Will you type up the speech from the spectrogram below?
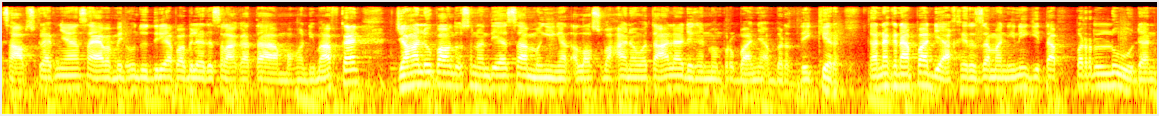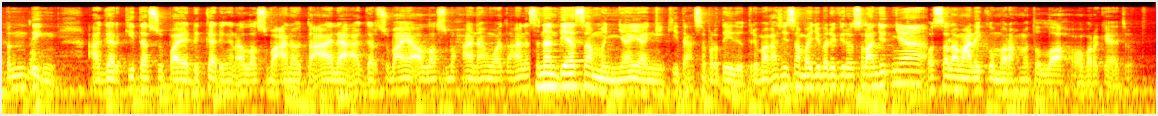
subscribe-nya. Saya pamit undur diri apabila ada salah kata. Mohon dimaafkan. Jangan lupa untuk senantiasa mengingat Allah Subhanahu wa taala dengan memperbanyak berzikir. Karena kenapa? Di akhir zaman ini kita perlu dan penting agar kita supaya dekat dengan Allah Subhanahu wa taala agar supaya Allah Subhanahu wa taala senantiasa menyayangi kita. Seperti itu. Terima kasih. Sampai jumpa di video selanjutnya. Wassalamualaikum warahmatullahi wabarakatuh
